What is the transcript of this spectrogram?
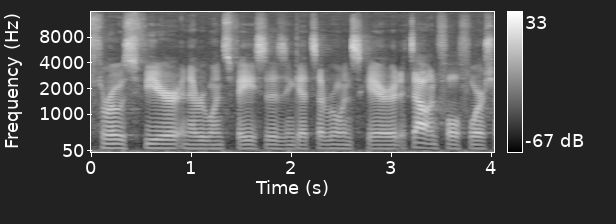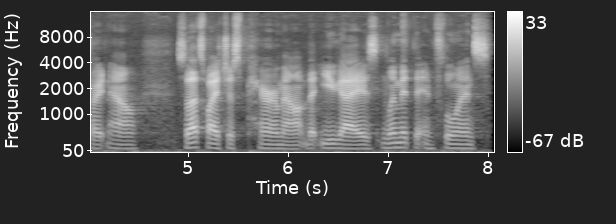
throws fear in everyone's faces and gets everyone scared. It's out in full force right now. So that's why it's just paramount that you guys limit the influence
